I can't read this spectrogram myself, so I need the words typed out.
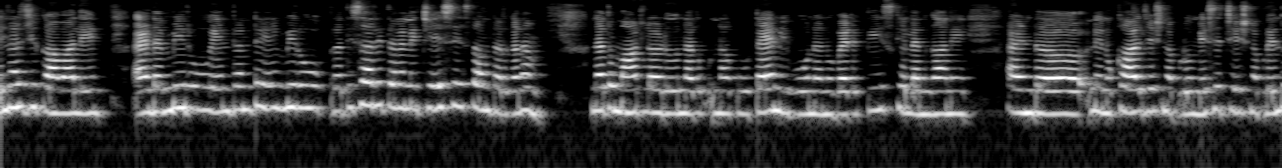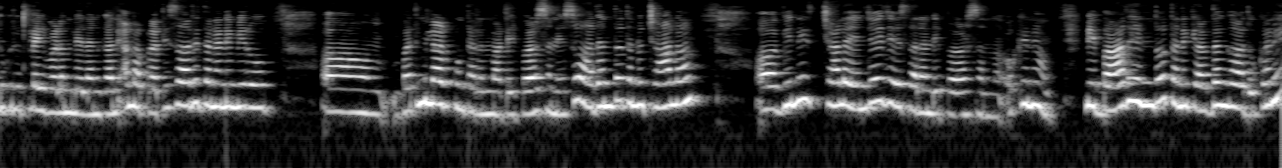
ఎనర్జీ కావాలి. అండ్ మీరు ఏంటంటే మీరు ప్రతిసారి తనని చేసేస్తూ ఉంటారు కదా. నాతో మాట్లాడు నాకు నాకు టైం ఇవ్వు నన్ను బయటకు తీసుకెళ్ళాను కానీ అండ్ నేను కాల్ చేసినప్పుడు మెసేజ్ చేసినప్పుడు ఎందుకు రిప్లై ఇవ్వడం లేదని కానీ అలా ప్రతిసారి తనని మీరు బతిమిలాడుకుంటారనమాట ఈ పర్సన్ని. సో అదంతా తను చాలా విని చాలా ఎంజాయ్ చేస్తారండి ఈ పర్సన్ ఓకేనా? మీ బాధ ఏందో తనకి అర్థం కాదు. కానీ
